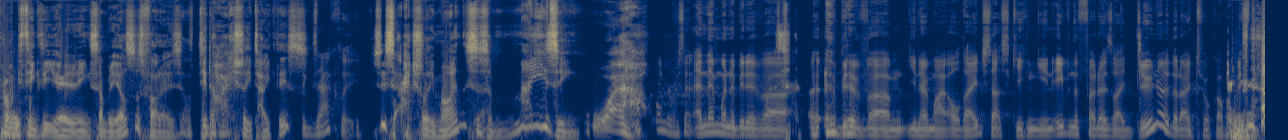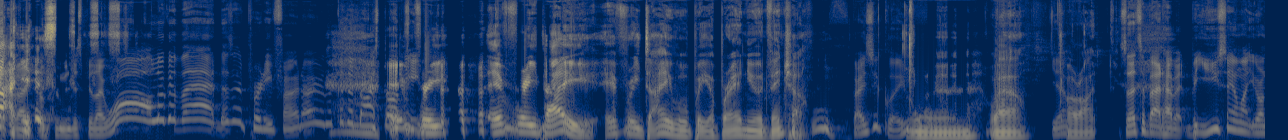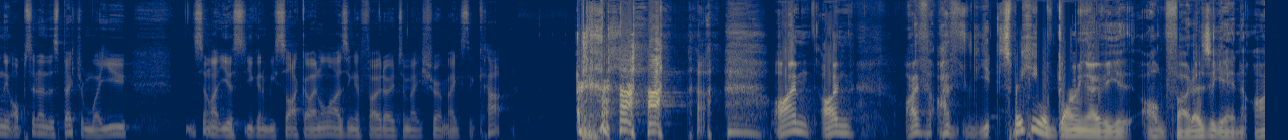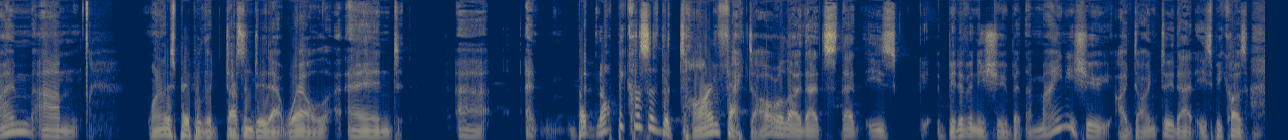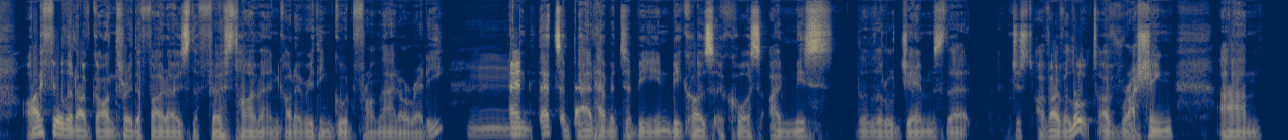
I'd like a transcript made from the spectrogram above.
probably think that you're editing somebody else's photos. Did I actually take this? exactly, Is this actually mine? This is amazing! Wow. hundred percent. And then when a bit of uh, a bit of um, you know my old age starts kicking in, even the photos I do know that I took, I'll probably look I took them and just be like, whoa, look at that! That's a pretty photo. Look at the nice doggy. Every every day, every day will be a brand new adventure. Mm, basically, Uh, wow. yeah. All right. So that's a bad habit. But you sound like you're on the opposite end of the spectrum, where you you sound like you're you're going to be psychoanalyzing a photo to make sure it makes the cut. I'm I'm I've I've speaking of going over your old photos again, I'm um one of those people that doesn't do that well and uh and, but not because of the time factor, although that's that is a bit of an issue. But the main issue I don't do that is because I feel that I've gone through the photos the first time and got everything good from that already. Mm, And that's a bad habit to be in because, of course, I miss the little gems that just I've overlooked. I've rushing, um,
